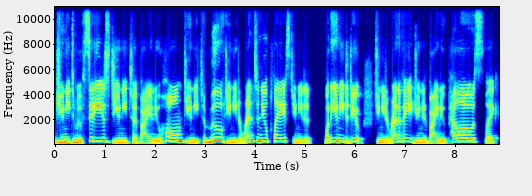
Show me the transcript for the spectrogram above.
Do you need to move cities? Do you need to buy a new home? Do you need to move? Do you need to rent a new place? Do you need to what do you need to do? Do you need to renovate? Do you need to buy new pillows? Like,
